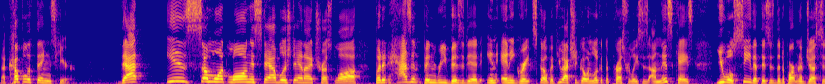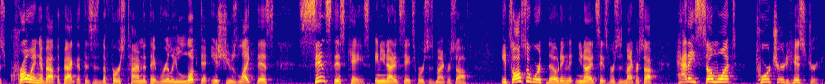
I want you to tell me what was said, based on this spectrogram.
Now, a couple of things here. That is somewhat long established antitrust law, but it hasn't been revisited in any great scope. If you actually go and look at the press releases on this case, you will see that this is the Department of Justice crowing about the fact that this is the first time that they've really looked at issues like this since this case in United States versus Microsoft. It's also worth noting that United States versus Microsoft had a somewhat tortured history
